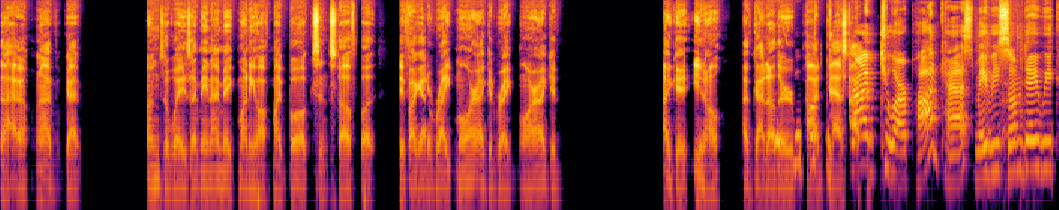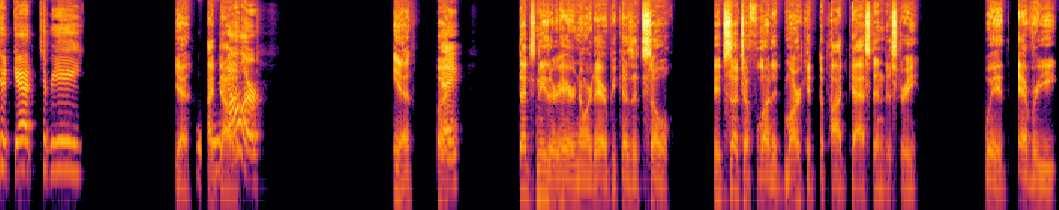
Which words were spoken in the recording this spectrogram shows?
I, I've got tons of ways. I mean, I make money off my books and stuff, but if I got to write more, I could write more. I could, I could, you know, I've got other podcasts. Subscribe to our podcast. Maybe someday we could get to be Yeah, I a doubt it. dollar. Yeah, but Okay. that's neither here nor there because it's so, it's such a flooded market, the podcast industry, with every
